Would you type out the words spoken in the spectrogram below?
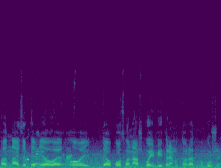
Pa najzahtjevniji je ovaj, ovaj deo posla naš koji mi trenutno radimo, bušenje.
